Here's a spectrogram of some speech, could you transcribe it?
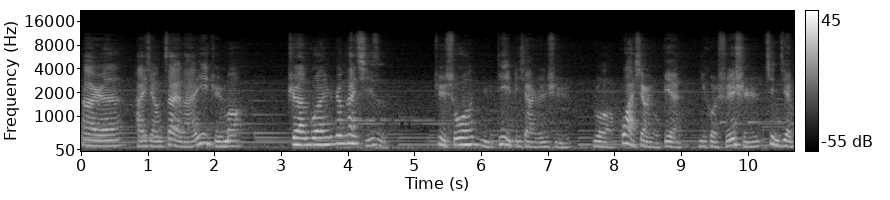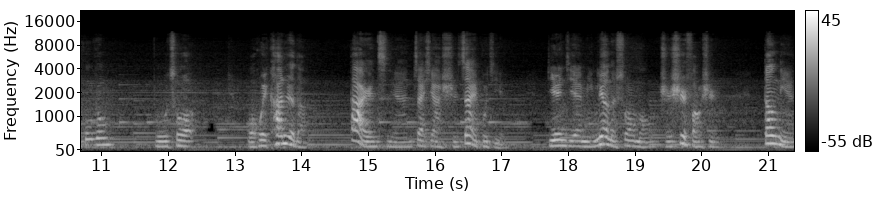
大人还想再来一局吗？”治安官扔开棋子，据说女帝陛下允许，若卦象有变，你可随时觐见宫中。不错，我会看着的。大人此言，在下实在不解。狄仁杰明亮的双眸直视方士。当年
